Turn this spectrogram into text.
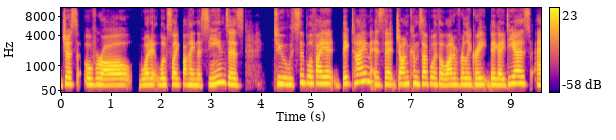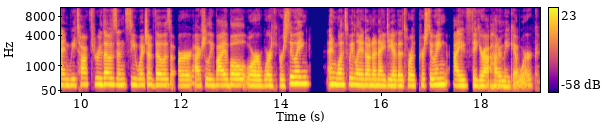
just overall, what it looks like behind the scenes is to simplify it big time is that John comes up with a lot of really great big ideas and we talk through those and see which of those are actually viable or worth pursuing. And once we land on an idea that's worth pursuing, I figure out how to make it work.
